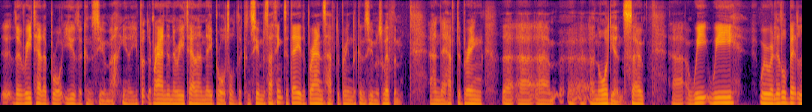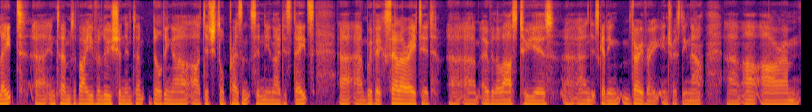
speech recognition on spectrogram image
the retailer brought you the consumer. You know, you put the brand in the retailer, and they brought all the consumers. I think today the brands have to bring the consumers with them, and they have to bring uh, uh, um, uh, an audience. So uh, we we we were a little bit late uh, in terms of our evolution into building our, our digital presence in the United States. Uh, we've accelerated uh, um, over the last two years, uh, and it's getting very, very interesting now. Uh, our, our um,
